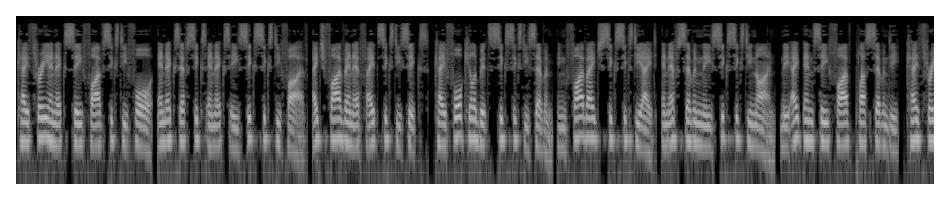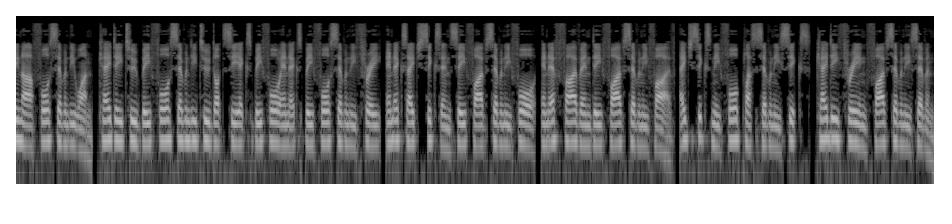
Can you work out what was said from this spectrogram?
K3NXC564, NXF6 NXE665, H5NF866, K4 kilobits 667, ING5H668, F7Ne669, Ne8NC5 plus 70, K3NA471, KD2B472.CXB4NXB473, NXH6NC574, NF5ND575, H6Ne4 plus 76, KD3ING577,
